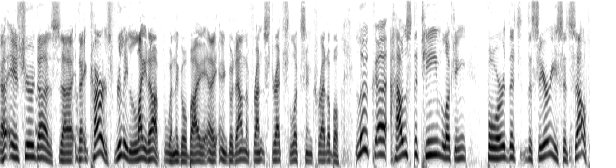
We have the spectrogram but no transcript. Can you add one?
Uh, it sure does. Uh, the cars really light up when they go by uh, and go down the front stretch. Looks incredible. Luke, uh, how's the team looking for the the series itself?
